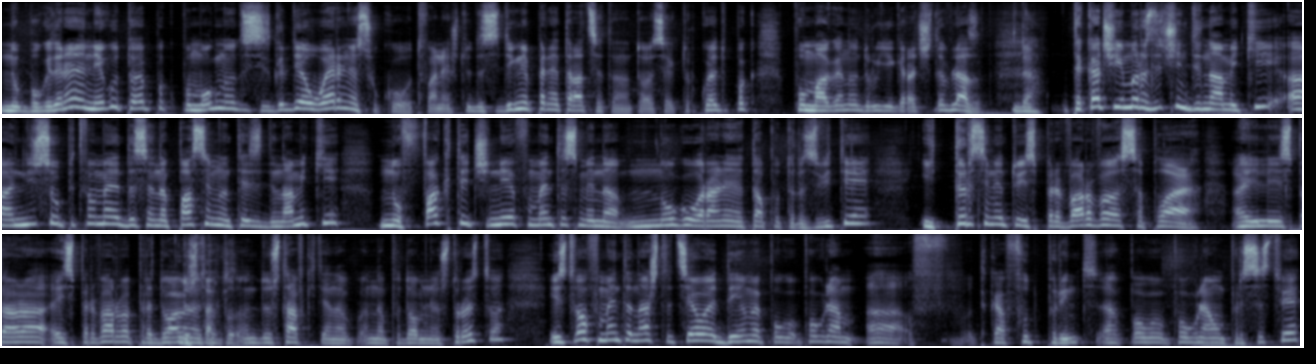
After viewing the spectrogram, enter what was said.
но благодарение на него той е пък помогнал да се изгради awareness около това нещо и да се дигне пенетрацията на този сектор, което пък помага на други играчи да влязат. Да. Така че има различни динамики. А, ние се опитваме да се напаснем на тези динамики, но факт е, че ние в момента сме на много ранен етап от развитие и търсенето изпреварва саплая, а или изпреварва, изпреварва предлагането, Доставки. доставките на, на подобни устройства. И затова в момента нашата цел е да имаме по, по-голям а, така, футпринт, а, по, по-голямо присъствие,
